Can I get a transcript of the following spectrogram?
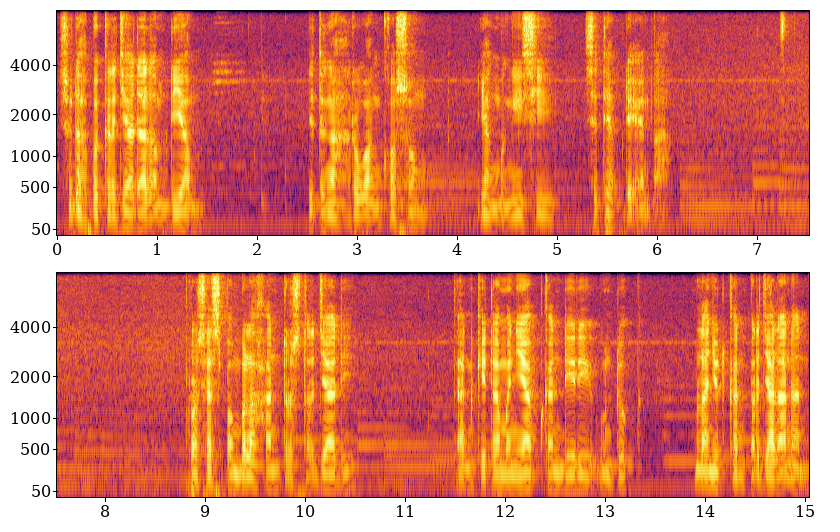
sudah bekerja dalam diam di tengah ruang kosong yang mengisi setiap DNA. Proses pembelahan terus terjadi, dan kita menyiapkan diri untuk melanjutkan perjalanan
